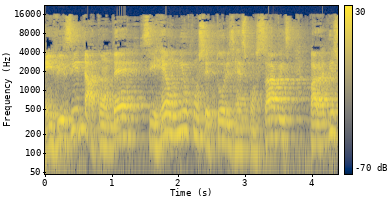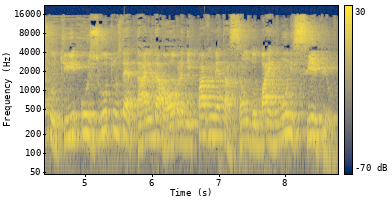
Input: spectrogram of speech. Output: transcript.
Em visita à Condé, se reuniu com setores responsáveis para discutir os últimos detalhes da obra de pavimentação do bairro Município.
